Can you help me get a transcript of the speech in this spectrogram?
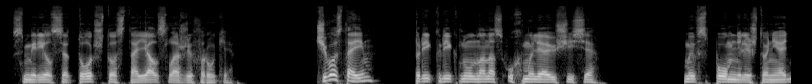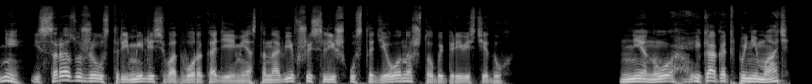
— смирился тот, что стоял, сложив руки. «Чего стоим?» — прикрикнул на нас ухмыляющийся. Мы вспомнили, что не одни, и сразу же устремились во двор Академии, остановившись лишь у стадиона, чтобы перевести дух. «Не, ну и как это понимать?»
